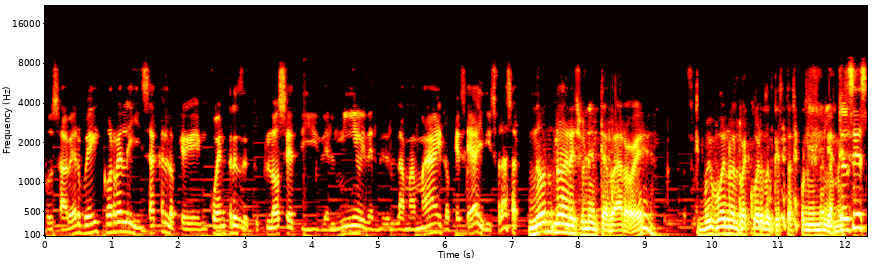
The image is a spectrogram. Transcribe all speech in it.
pues a ver, ve y córrele y saca lo que encuentres de tu closet y del mío y de la mamá y lo que sea y disfraza. No, no eres un ente raro, ¿eh? Muy bueno el recuerdo que estás poniendo en la mesa. Entonces,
